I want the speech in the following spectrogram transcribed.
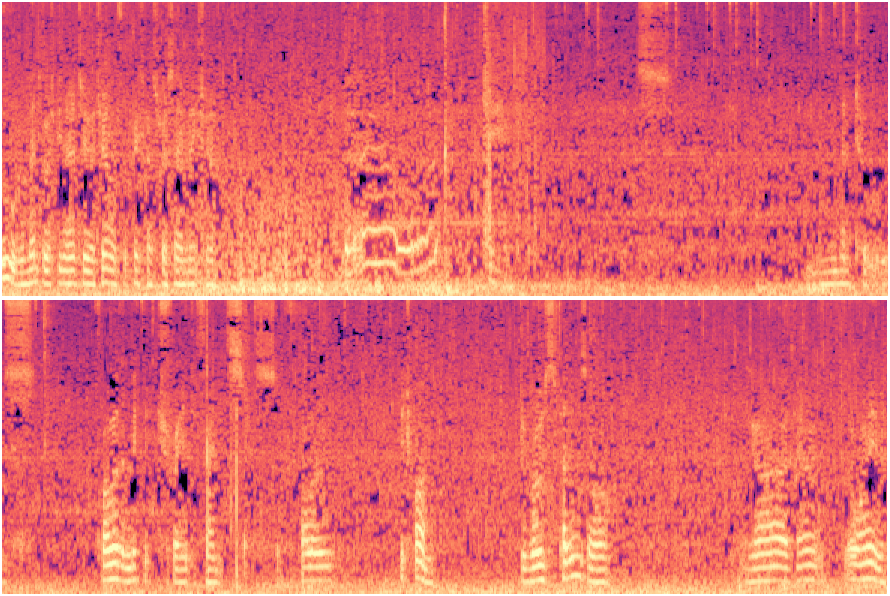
Ooh, Memento has been added to your channel for Precast for make sure. Mementos. Follow the liquid trail to find its source. So follow. Which one? The rose petals or. God, no. To.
